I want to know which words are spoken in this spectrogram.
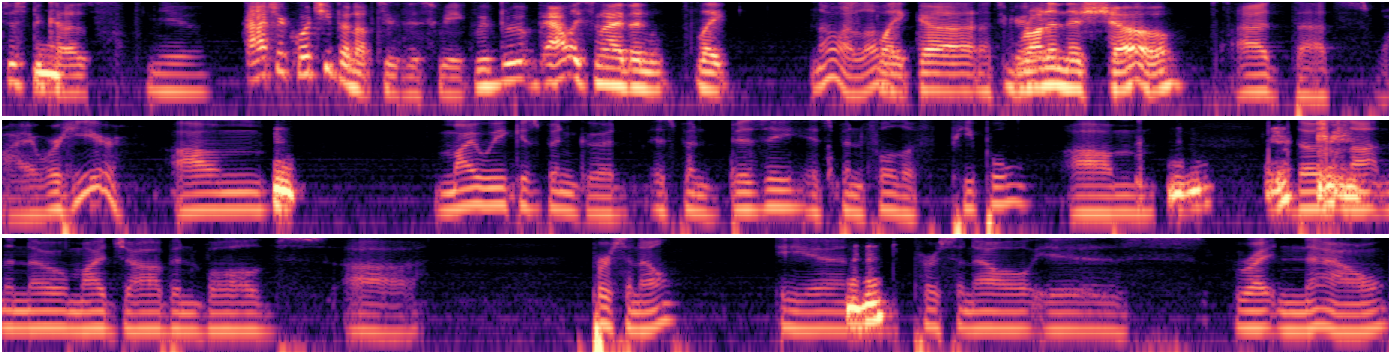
just Mm. because. yeah. Patrick, what you been up to this week? We've been- Alex and I have been like, No, I love like it. uh, That's running this show. Uh, that's why we're here. Um, Hmm. My week has been good. It's been busy. It's been full of people. Um, Mhm. those not in the know, my job involves uh, personnel, and personnel is right now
